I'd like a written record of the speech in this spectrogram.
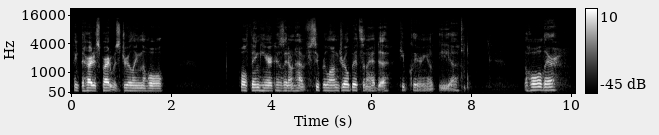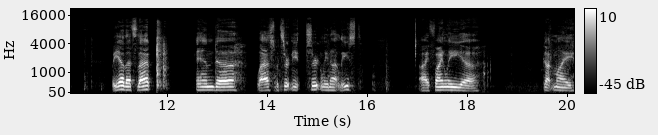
I think the hardest part was drilling the whole whole thing here because I don't have super long drill bits and I had to keep clearing out the uh, the hole there. But yeah, that's that. And uh, last but certainly certainly not least, I finally uh, got my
